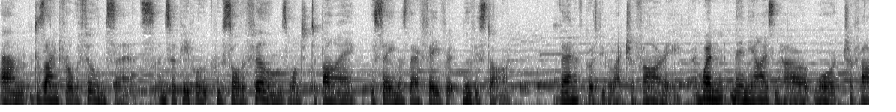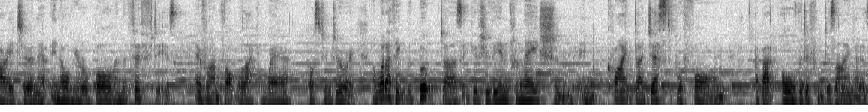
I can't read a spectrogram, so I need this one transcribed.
um, designed for all the film sets. And so people who saw the films wanted to buy the same as their favourite movie star. Then, of course, people like Trifari. And when Mamie Eisenhower wore Trifari to an inaugural ball in the 50s, everyone thought, well, I can wear costume jewellery. And what I think the book does, it gives you the information in quite digestible form about all the different designers.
